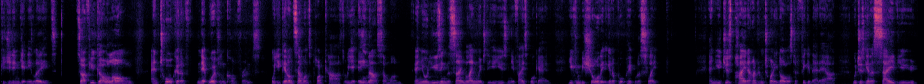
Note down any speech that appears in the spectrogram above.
because you didn't get any leads. So if you go along and talk at a networking conference, or you get on someone's podcast, or you email someone, and you're using the same language that you use in your Facebook ad, you can be sure that you're going to put people to sleep. And you just paid $120 to figure that out, which is going to save you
